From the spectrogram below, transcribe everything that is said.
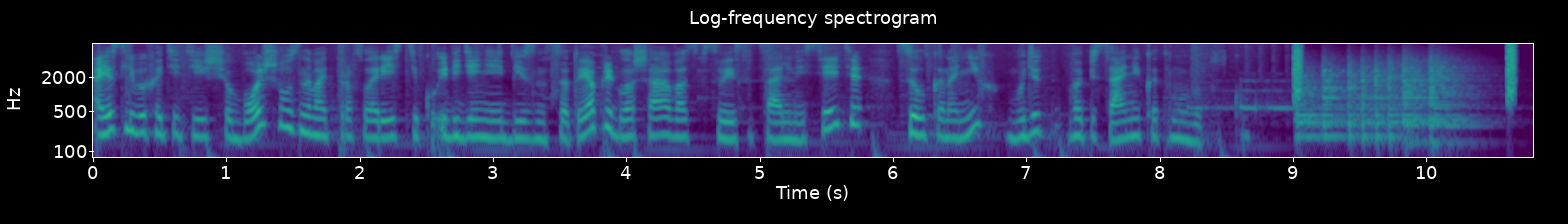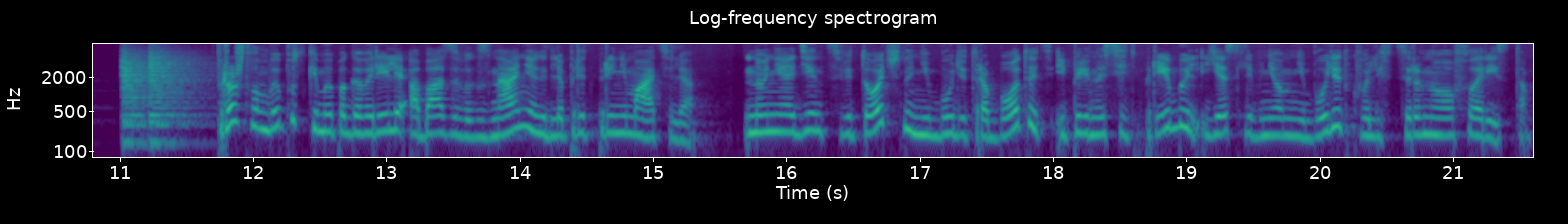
А если вы хотите еще больше узнавать про флористику и ведение бизнеса, то я приглашаю вас в свои социальные сети. Ссылка на них будет в описании к этому выпуску. В прошлом выпуске мы поговорили о базовых знаниях для предпринимателя, но ни один цветочный не будет работать и приносить прибыль, если в нем не будет квалифицированного флориста.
